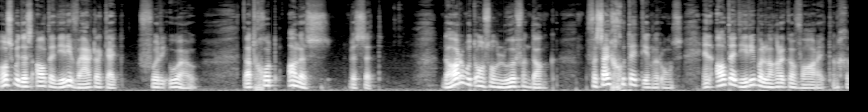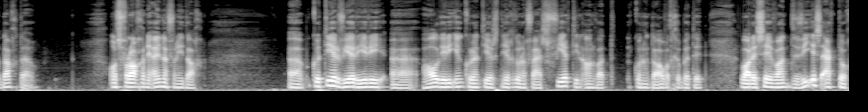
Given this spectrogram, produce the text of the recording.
Ons moet dus altyd hierdie werklikheid voor die oë hou dat God alles besit. Daarom moet ons hom loof en dank vir sy goedheid teenoor ons en altyd hierdie belangrike waarheid in gedagte hou. Ons vra aan die einde van die dag uh kwoteer weer hierdie uh haal hierdie 1 Korintiërs 29 vers 14 aan wat koning Dawid gebid het waar hy sê want wie is ek tog?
